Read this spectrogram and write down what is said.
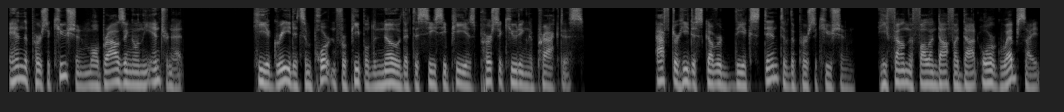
and the persecution while browsing on the internet. He agreed it's important for people to know that the CCP is persecuting the practice. After he discovered the extent of the persecution, he found the falundafa.org website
